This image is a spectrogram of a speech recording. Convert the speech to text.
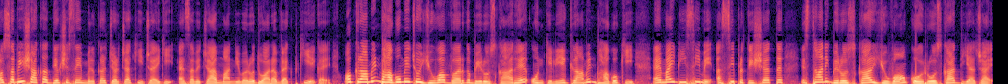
और सभी शाखा अध्यक्ष से मिलकर चर्चा की जाएगी, ऐसा विचार मान्यवरों द्वारा व्यक्त किए गए। और ग्रामीण भागों में जो युवा वर्ग बेरोजगार है, उनके लिए ग्रामीण भागों की एमआईडीसी में 80 प्रतिशत स्थानिक बेरोजगार युवाओं को रोज़गार दिया जाए,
